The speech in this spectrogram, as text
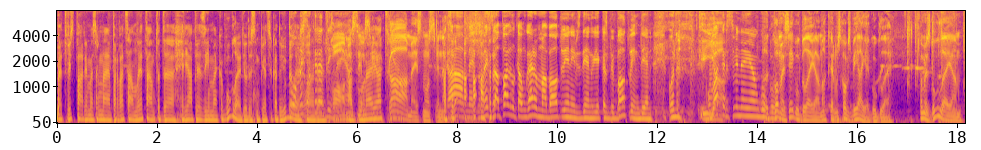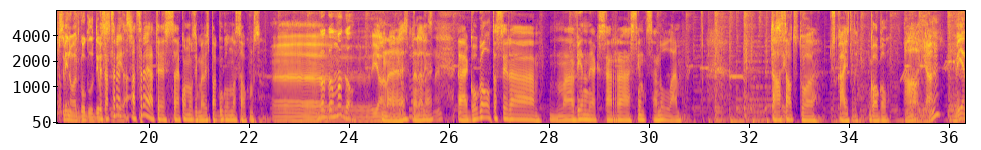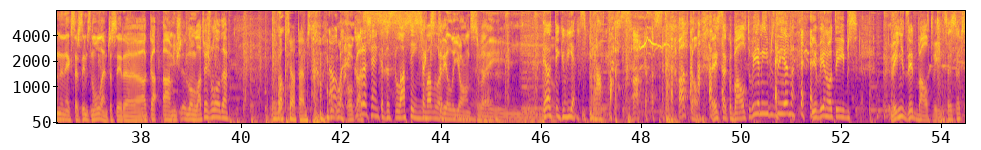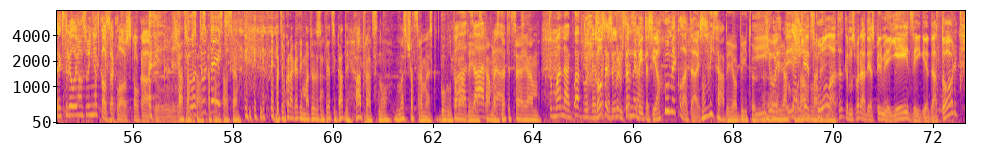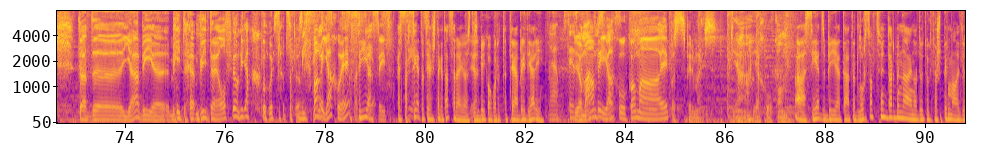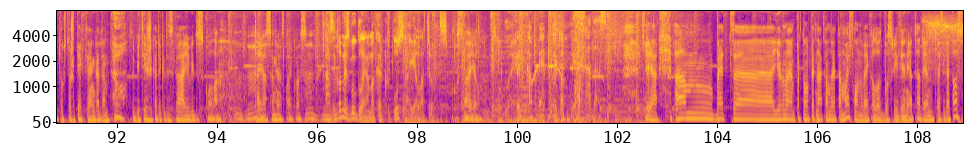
Bet vispār, ja mēs runājam par vecām lietām, tad uh, ir jāpiezīmē, ka Google 25 gadu jubileja. mēs. Kā mēs Atzīmējāt? nosvinējām? Kā mēs nosvinējām? Kā mēs, mēs atcer- vēl pavilkām garumā Baltu vienības dienu, ja kas bija Baltvīna diena. Un, un vakar svinējām Google. Ko mēs iegūlējām? Vakar mums kaut kas bija jāiegūlē. Ko mēs googlējām, svinot Google Jūs 25? atcerāt, atcerējāties, uh, ko nozīmē vispār Google nosaukums? Uh, Google Mogul. Jā, Nē, nē, nē, mogulis, nē. Uh, Google tas ir uh, m, viennieks ar uh, simts nullēm. Tā Tas ir- sauc to skaitli Google. Ah, jā, vieninieks ar simts nulēm. Tas ir uh, kā, ah, viņš ir latviešu valodā. Labs jautājums. Nav, Google. droši vien, ka tas ir latīņu valoda. Sekstriljons vai. Tev tik viens prātās. Atkal, es saku, Baltu vienības diena, ja vienotības. Viņa dzird baltvīnas. Es saku, sekstriljons, viņa atkal saklaus kaut kādu. Katram savs, katram savs. jā. Bet, jebkurā gadījumā, 25 gadi ārprāts. Nu, mēs taču atceramies, kad Google parādījās, kā mēs neticējām. Tu manā klātbūtnē. Klausies, ja pirms tam nebija tas Yahoo meklētājs. Nu, visādi jau bija tur. Jo ja šķiet, Rambler, skolā, tad, kad mums parādījās pirmie jēdzīgie datori, tad uh, jā, bija, bija, bija Delphi un Yahoo. Es atceros, man bija. Yahoo sacīts. Es par sietu tieši tagad atcerējos. Tas bija kaut kur tajā brīdī arī. Jā, Jo man bija Yahoo komā e-pasts pirmais. Jā, Yahoo kom. Uh, Siets bija tātad Lursafts, viņa darbināja no 2001. līdz 2005. gadam. Oh, tas bija tieši gadi, kad es gāju vidusskolā. Mm -hmm. Tajos senajos laikos. Mm -hmm. Zini, ko mēs googlējām vakar, kur klusā iela atrodas? Klusā iela. Googlējām. Pēc kapiem. Pie kapiem. Tādās. Jā, um, bet, uh, ja runājam par nopietnākām lietām, iPhone veikalos būs rītdien, ja tā diena, tas ir gatavs.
